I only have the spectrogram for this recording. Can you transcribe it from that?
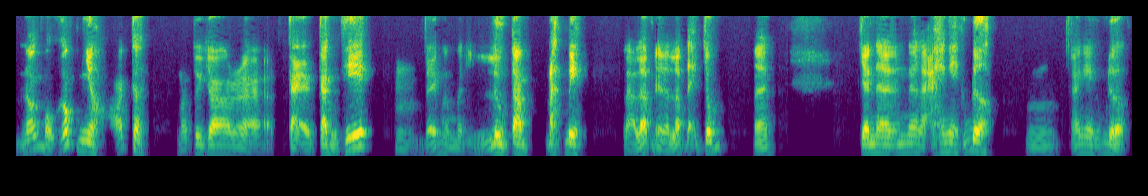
nói một góc nhỏ thôi mà tôi cho là cần thiết ừ, để mà mình lưu tâm đặc biệt là lớp này là lớp đại chúng Đấy. cho nên là ai nghe cũng được ừ, ai nghe cũng được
